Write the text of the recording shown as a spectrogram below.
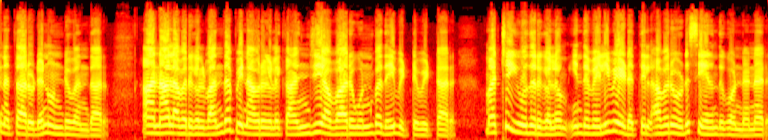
இனத்தாருடன் உண்டு வந்தார். ஆனால் அவர்கள் வந்த பின் அவர்களுக்கு அஞ்சி அவ்வாறு உண்பதை விட்டுவிட்டார். மற்ற யூதர்களும் இந்த வெளிவேடத்தில் அவரோடு சேர்ந்து கொண்டனர்.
